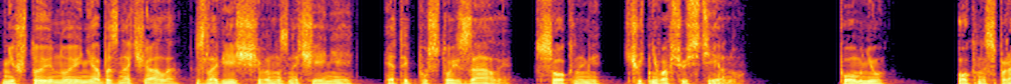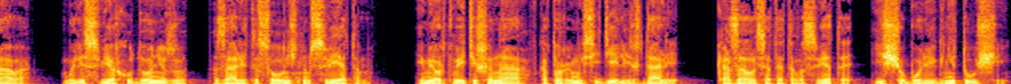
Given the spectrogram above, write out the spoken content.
ничто иное не обозначало зловещего назначения этой пустой залы с окнами чуть не во всю стену. Помню, окна справа были сверху донизу залиты солнечным светом, и мертвая тишина, в которой мы сидели и ждали, казалась от этого света еще более гнетущей.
